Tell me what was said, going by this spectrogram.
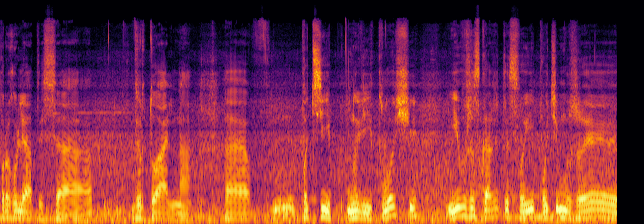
прогулятися віртуально е, по цій новій площі і вже скажете свої потім вже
